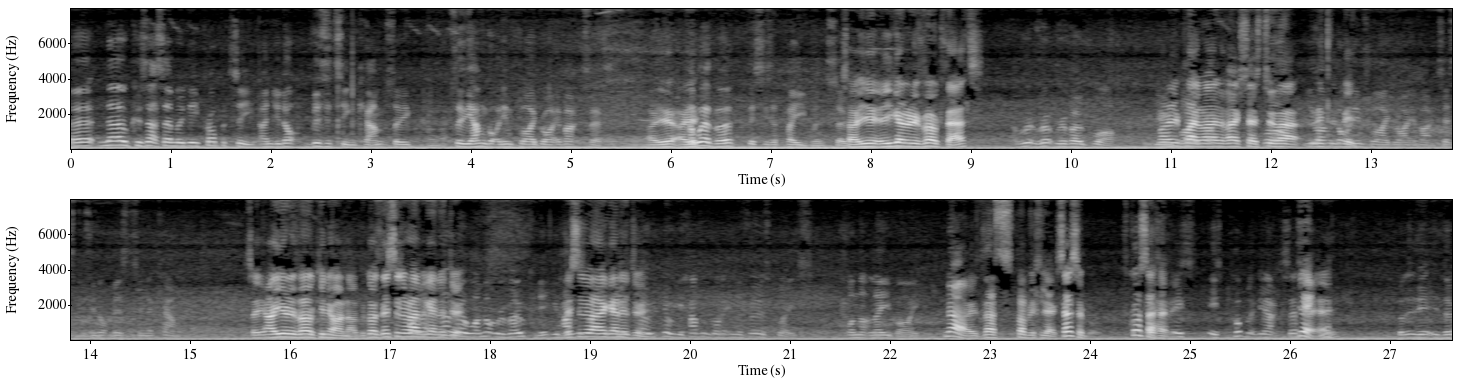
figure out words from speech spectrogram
Uh, no, because that's MOD property, and you're not visiting camp, so you, so you haven't got an implied right of access. Are you, are you, However, this is a pavement, so, so are you, you going to revoke that? re- re- revoke what? My implied right of access to well, that You haven't got an implied right of access because you're not visiting the camp. So are you revoking it or not? Because this is what I'm no, going to no, do. No, I'm not revoking it. You This is what I'm gonna do. No, no, you haven't got it in the first place on that lay-by. No, that's publicly accessible. Of course I have it. It's, it's publicly accessible. Yeah. But the, the,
